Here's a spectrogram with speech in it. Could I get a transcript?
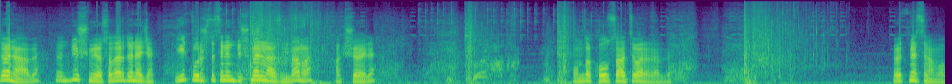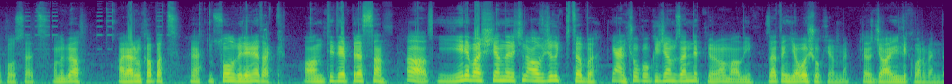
Dön abi. Dön. Düşmüyorsalar döneceksin. İlk vuruşta senin düşmen lazımdı ama. Bak şöyle. Onda kol saati var herhalde. Ötmesin ama o kol saat. Onu bir al. Alarmı kapat. Heh. Sol bileğine tak. Antidepresan. Al. Yeni başlayanlar için avcılık kitabı. Yani çok okuyacağım zannetmiyorum ama alayım. Zaten yavaş okuyorum ben. Biraz cahillik var bende.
